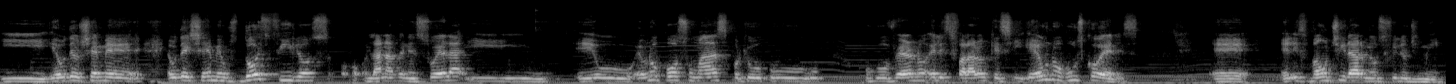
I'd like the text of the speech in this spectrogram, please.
e eu deixei me, eu deixei meus dois filhos lá na Venezuela e eu eu não posso mais porque o, o, o governo eles falaram que se eu não busco eles, é, eles vão tirar meus filhos de mim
